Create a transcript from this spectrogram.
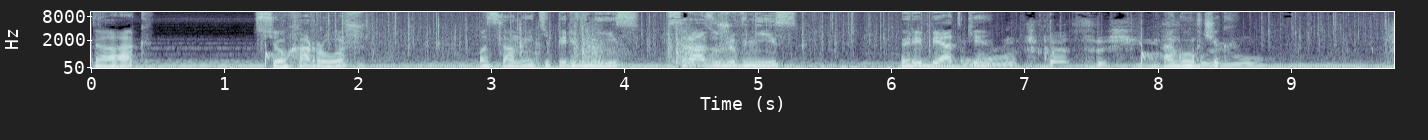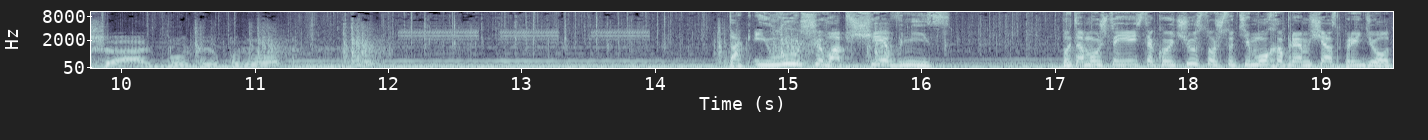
Так. Все, хорош. Пацаны, теперь вниз. Сразу же вниз. Ребятки. Огурчик. Так, и лучше вообще вниз. Потому что есть такое чувство, что Тимоха прямо сейчас придет.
